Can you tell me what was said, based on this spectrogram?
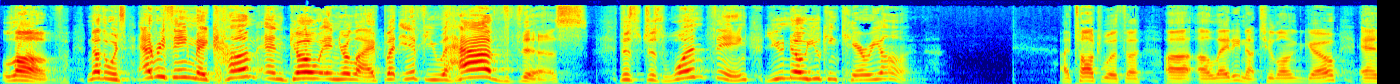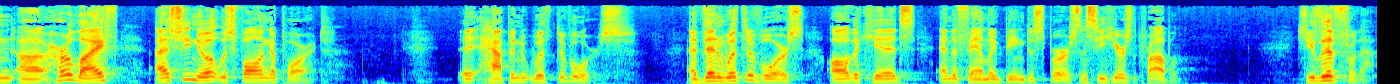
love. In other words, everything may come and go in your life, but if you have this, this just one thing, you know you can carry on. I talked with a, a, a lady not too long ago, and uh, her life, as she knew it, was falling apart. It happened with divorce. And then with divorce, all the kids and the family being dispersed. And see, here's the problem she lived for that.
